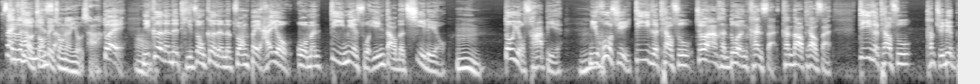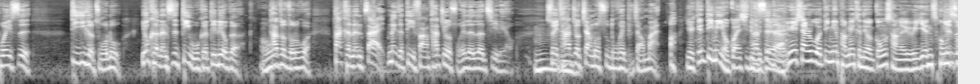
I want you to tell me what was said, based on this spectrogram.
在是不是还有装备重量有差？对，你个人的体重、个人的装备，还有我们地面所引导的气流，嗯，都有差别。你或许第一个跳出，就让很多人看伞看到跳伞。第一个跳出，他绝对不会是第一个着陆，有可能是第五个、第六个，他就着陆过，他可能在那个地方，他就有所谓的热气流。所以它就降落速度会比较慢哦，也跟地面有关系，对不对？因为像如果地面旁边可能有工厂啊，有个烟囱之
